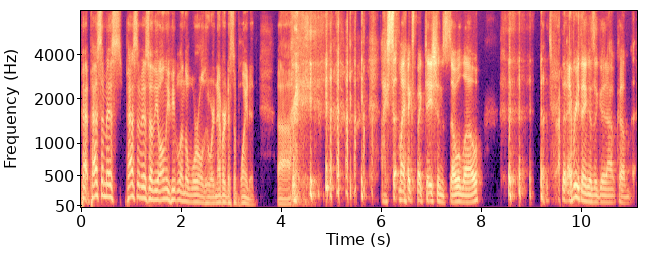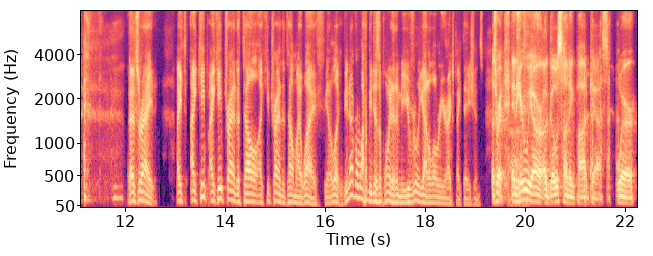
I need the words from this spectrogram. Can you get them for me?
pe- pessimists pessimists are the only people in the world who are never disappointed uh I set my expectations so low that everything is a good outcome. that's right I, I keep I keep trying to tell I keep trying to tell my wife, you know, look, if you never want to be disappointed in me, you've really got to lower your expectations. That's right. And here we are, a ghost hunting podcast where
